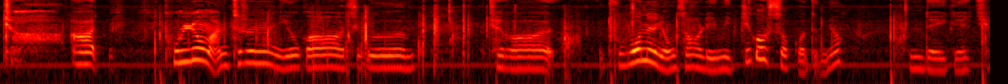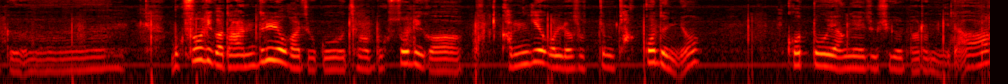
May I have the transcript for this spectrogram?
자, 아, 볼륨 안 틀는 이유가 지금 제가 두 번의 영상을 이미 찍었었거든요. 근데 이게 지금 목소리가 다 안 들려가지고 제가 목소리가 감기에 걸려서 좀 작거든요. 그것도 양해해 주시길 바랍니다.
